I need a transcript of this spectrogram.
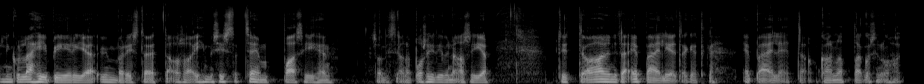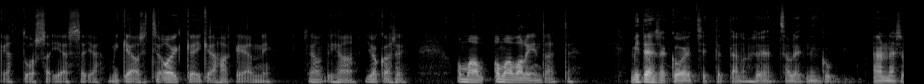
niin kuin lähipiiri ja ympäristö, että osa ihmisistä tsemppaa siihen. Se on tietysti aina positiivinen asia. Mutta sitten on aina niitä epäilijöitä, ketkä epäilee, että kannattaako sinun hakea tuossa iässä ja mikä on sitten se oikea ikä hakea, niin se on ihan jokaisen oma, oma valinta. Että. Miten sä koet sitten tämän asian, että sä olit niin kuin ns.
